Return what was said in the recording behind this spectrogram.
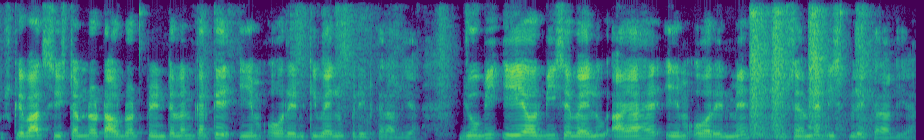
उसके बाद system dot out dot println करके एम और एन की वैल्यू प्रिंट करा लिया। जो भी ए और बी से वैल्यू आया है एम और एन में, उसे हमने डिस्प्ले करा लिया।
